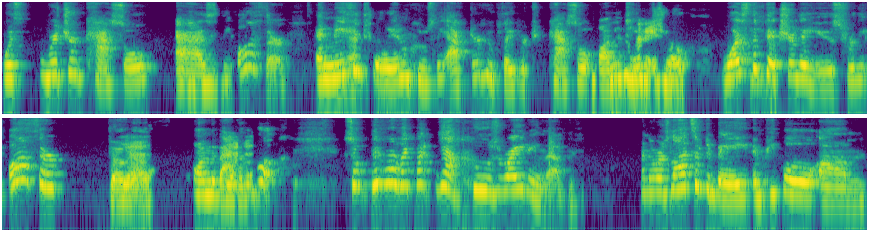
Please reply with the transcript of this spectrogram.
with Richard Castle as Mm-hmm. the author. And Nathan Fillion, who's the actor who played Richard Castle on the TV Right. show, was the picture they used for the author photo on the back of the book. So people were like, but yeah, who's writing them? And there was lots of debate, and people um,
